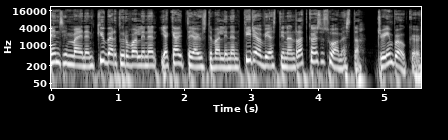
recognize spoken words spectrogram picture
Ensimmäinen kyberturvallinen ja käyttäjäystävällinen videoviestinnän ratkaisu Suomesta. Dream Broker.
